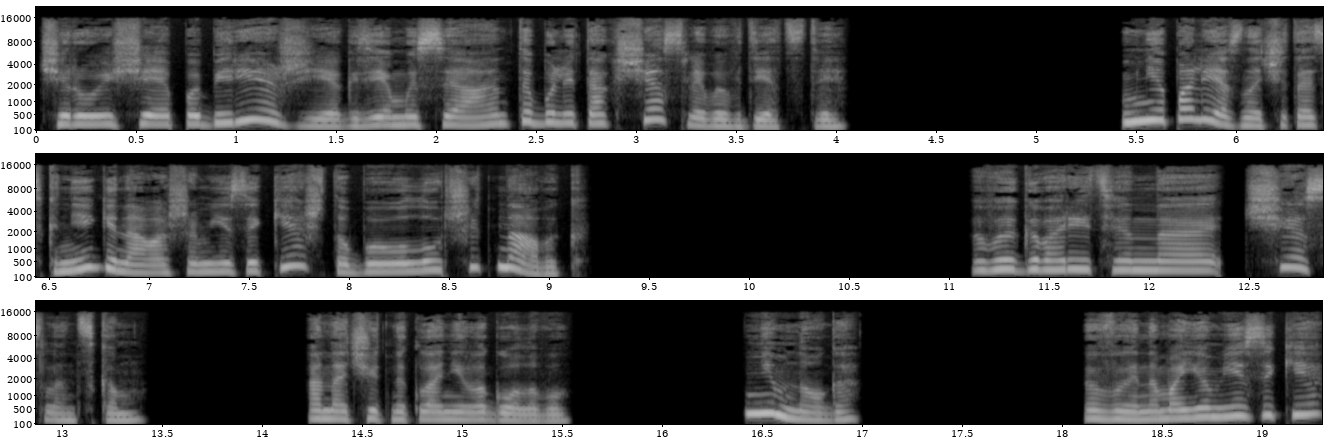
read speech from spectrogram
чарующее побережье, где мы с Ианте были так счастливы в детстве. Мне полезно читать книги на вашем языке, чтобы улучшить навык. Вы говорите на чесландском. Она чуть наклонила голову. Немного. Вы на моем языке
